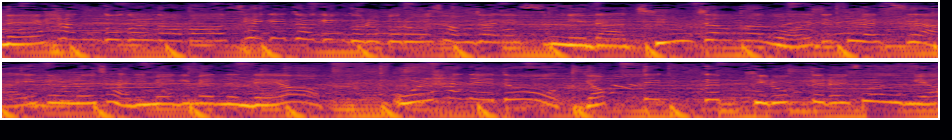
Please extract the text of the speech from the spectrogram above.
네, 한국을 넘어 세계적인 그룹으로 성장했습니다. 진정한 world class 아이돌로 자리매김했는데요. 올 한 해도 역대급 기록들을 세우며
